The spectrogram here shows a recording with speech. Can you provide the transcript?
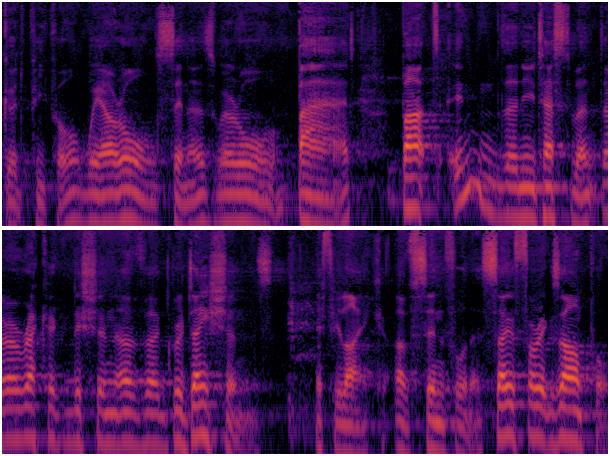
good people. We are all sinners. We're all bad. But in the New Testament, there are recognition of uh, gradations, if you like, of sinfulness. So, for example,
